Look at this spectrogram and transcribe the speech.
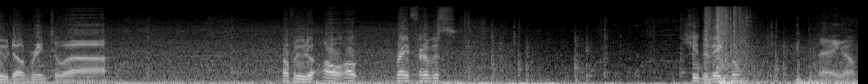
Hopefully we don't run into a... Hopefully we don't... Oh, oh, right in front of us. Shoot the vehicle. There you go.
